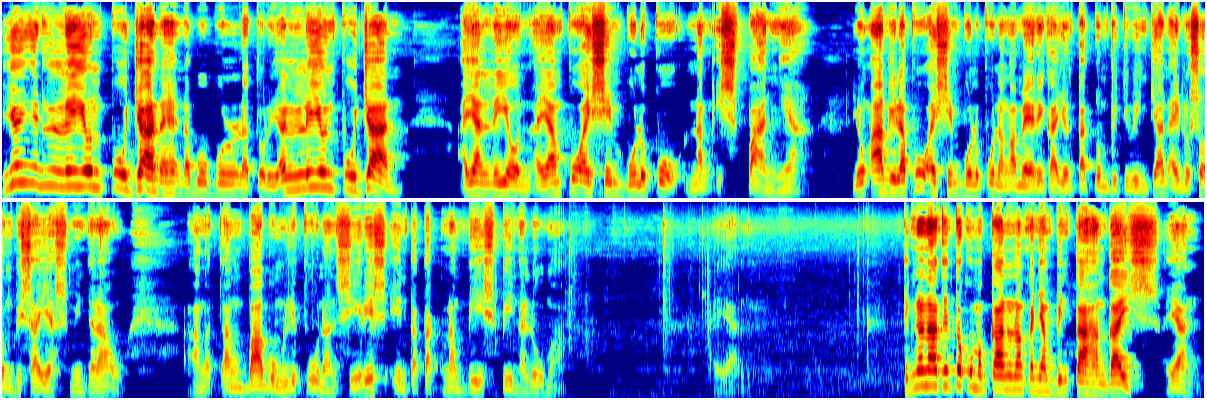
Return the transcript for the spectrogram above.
Yun yung leon po dyan. Ayan, nabubulol na tuloy. Ang leon po dyan. Ayan, leon. Ayan po ay simbolo po ng Espanya. Yung agila po ay simbolo po ng Amerika. Yung tatlong bituin dyan ay Luzon, Visayas, Mindanao. Ang, ang bagong lipunan series in tatak ng BSP na luma. Ayan. Tingnan natin to kung magkano ng kanyang bintahan guys. Ayan.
